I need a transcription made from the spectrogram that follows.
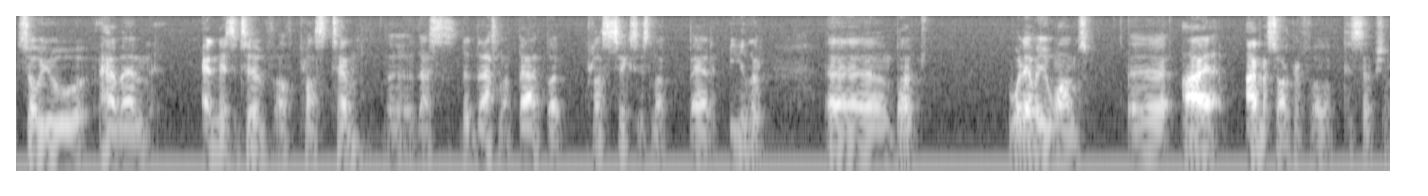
so you have an initiative of plus 10 uh, that's that, that's not bad but plus 6 is not bad either. Uh, but whatever you want. Uh, I I'm a sucker for perception,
